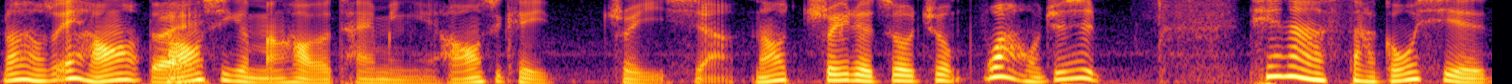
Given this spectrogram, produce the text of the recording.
然后想说：“哎，好像好像是一个蛮好的 timing 哎，好像是可以追一下。”然后追了之后就哇，我就是天呐，洒狗血，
